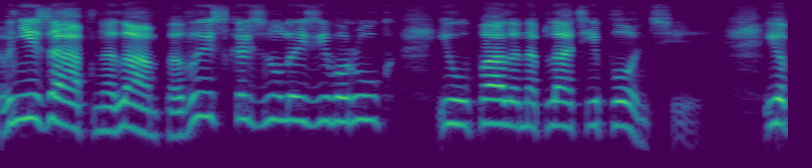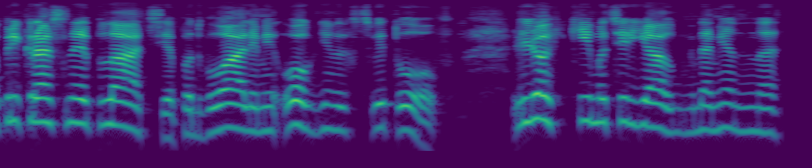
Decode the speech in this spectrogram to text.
Внезапно лампа выскользнула из его рук и упала на платье Понтии. Ее прекрасное платье под вуалями огненных цветов, легкий материал мгновенно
